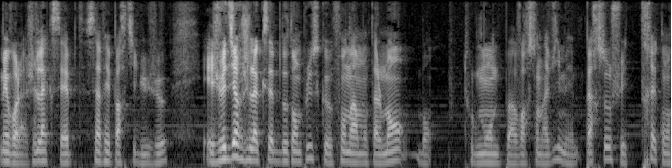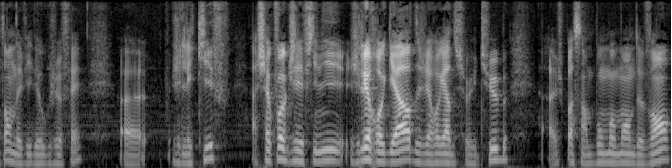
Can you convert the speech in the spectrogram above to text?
Mais voilà, je l'accepte, ça fait partie du jeu. Et je veux dire, je l'accepte d'autant plus que fondamentalement, bon, tout le monde peut avoir son avis, mais perso, je suis très content des vidéos que je fais. Euh, je les kiffe. À chaque fois que j'ai fini, je les regarde, je les regarde sur YouTube. Euh, je passe un bon moment devant.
